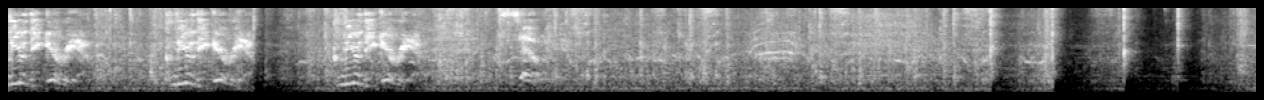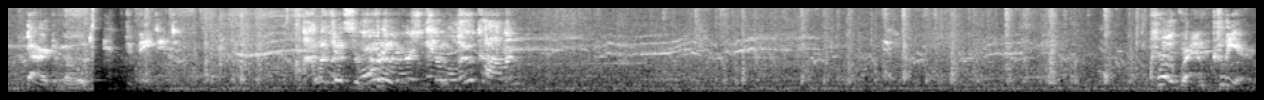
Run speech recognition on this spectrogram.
Clear the area. Clear the area. Clear the area. Sound. Guard mode activated. I out for predators, down the troops. Lou calling. Program cleared.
